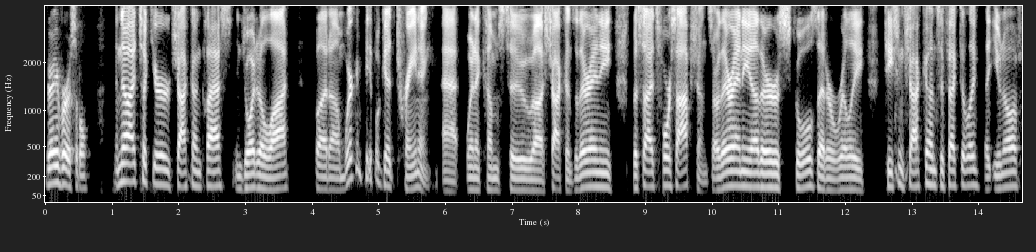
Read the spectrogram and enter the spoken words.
Very versatile. And no, I took your shotgun class, enjoyed it a lot. But um, where can people get training at when it comes to uh, shotguns? Are there any besides Force Options? Are there any other schools that are really teaching shotguns effectively that you know of?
